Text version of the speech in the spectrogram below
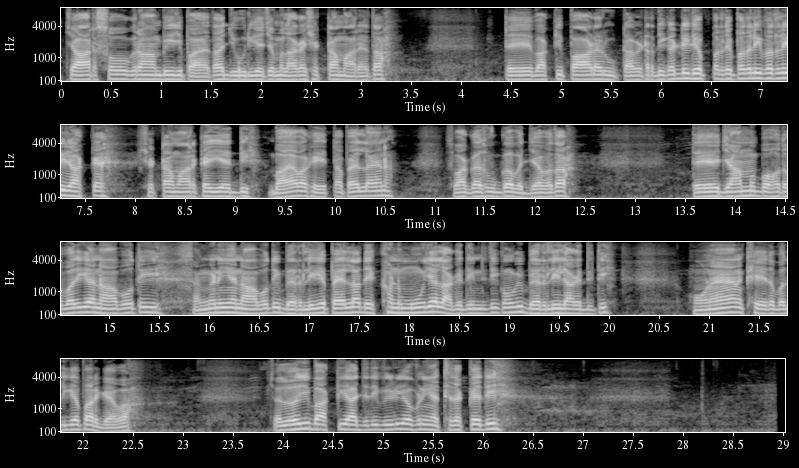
400 ਗ੍ਰਾਮ ਬੀਜ ਪਾਇਆ ਤਾ, ਯੂਰੀਆ ਚ ਮਿਲਾ ਕੇ ਛਿੱਟਾ ਮਾਰਿਆ ਤਾ। ਤੇ ਬਾਕੀ ਪਾੜ ਰੂਟਾਵੇਟਰ ਦੀ ਗੱਡੀ ਦੇ ਉੱਪਰ ਤੇ ਪਤਲੀ ਪਤਲੀ ਰੱਖ ਕੇ ਛੱਟਾ ਮਾਰ ਕੇ ਜੀ ਏਦੀ ਵਾਇਆ ਵਾ ਖੇਤ ਤਾਂ ਪਹਿਲਾਂ ਐਨ ਸਵਾਗਾ ਸੂਗਾ ਵੱਜਿਆ ਵਾ ਤਾਂ। ਤੇ ਜੰਮ ਬਹੁਤ ਵਧੀਆ ਨਾ ਬਹੁਤੀ, ਸੰਘਣੀ ਹੈ ਨਾ ਬਹੁਤੀ ਬਿਰਲੀ ਹੈ ਪਹਿਲਾਂ ਦੇਖਣ ਨੂੰ ਮੂੰਹ ਜਿਹਾ ਲੱਗਦੀ ਨਹੀਂ ਸੀ ਕਿਉਂਕਿ ਬਿਰਲੀ ਲੱਗਦੀ ਸੀ ਹੁਣ ਐਨ ਖੇਤ ਵਧੀਆ ਭਰ ਗਿਆ ਵਾ। ਚਲੋ ਜੀ ਬਾਕੀ ਅੱਜ ਦੀ ਵੀਡੀਓ ਆਪਣੀ ਇੱਥੇ ਤੱਕ ਦੀ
